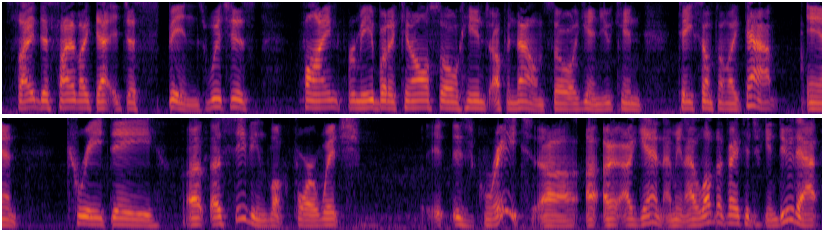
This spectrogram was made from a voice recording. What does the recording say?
side to side like that. It just spins, which is fine for me, but it can also hinge up and down. So again, you can take something like that and create a, a, a seating look for which is great. Uh, again, I mean, I love the fact that you can do that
